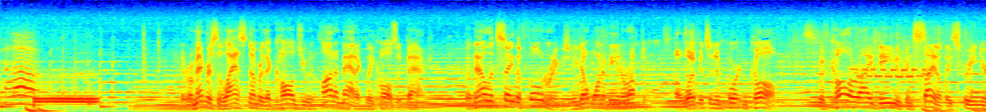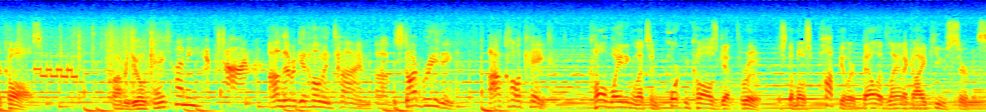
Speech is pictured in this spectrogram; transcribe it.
Hello. It remembers the last number that called you and automatically calls it back. But now let's say the phone rings and you don't want to be interrupted. But what if it's an important call? With caller ID, you can silently screen your calls. Barbara, you okay? Honey. It's time. I'll never get home in time. Uh, start breathing. I'll call Kate. Call waiting lets important calls get through. It's the most popular Bell Atlantic IQ service.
